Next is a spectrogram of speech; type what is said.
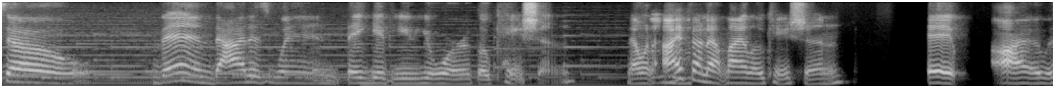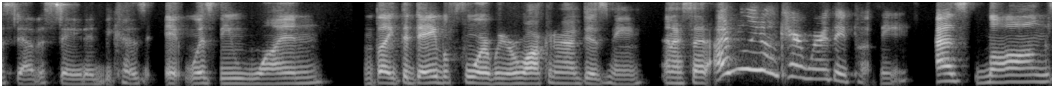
So then that is when they give you your location. Now, when I Mhm. found out my location, it, I was devastated because it was the one like the day before we were walking around Disney and I said, I really don't care where they put me as long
